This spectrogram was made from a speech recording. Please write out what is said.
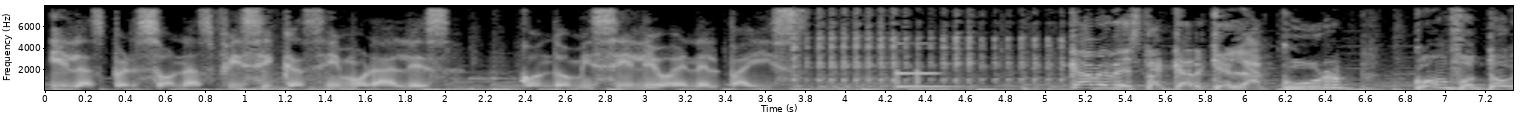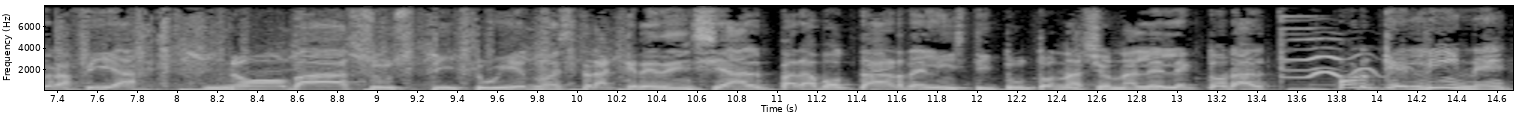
y las personas físicas y morales, con domicilio en el país. Cabe destacar que la CURP con fotografía no va a sustituir nuestra credencial para votar del Instituto Nacional Electoral porque el INE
